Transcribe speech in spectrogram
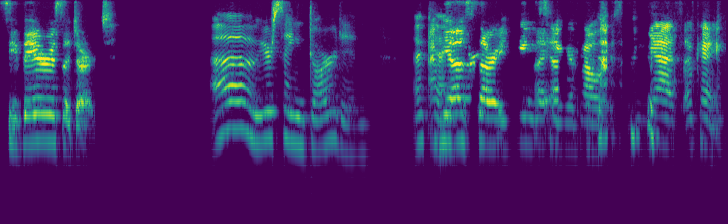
See, there is a dart. Oh, you're saying darted. Okay. Yeah, sorry. Things I- yes. Okay.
